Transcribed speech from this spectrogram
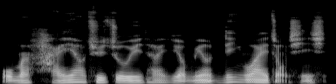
我们还要去注意它有没有另外一种情形。”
